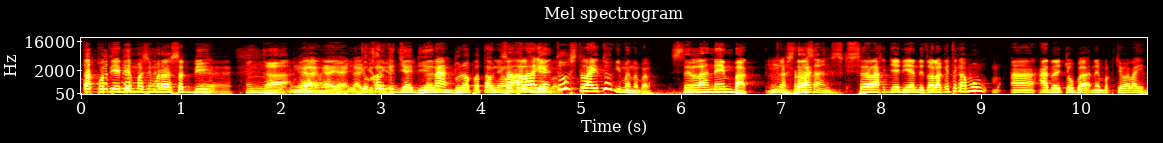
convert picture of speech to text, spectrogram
Takutnya dia masih merasa sedih. Enggak. Enggak, enggak ya, enggak itu gitu kan ya. kejadian Nah, beberapa tahun yang Setelah lalu. itu, setelah itu gimana, Bal? Setelah nembak, Enggak, setelah setelah kejadian ditolak itu kamu eh, ada coba nembak cewek lain?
